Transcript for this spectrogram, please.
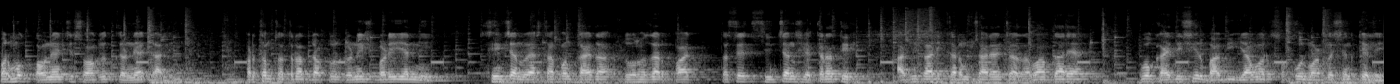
प्रमुख पाहुण्यांचे स्वागत करण्यात आले. प्रथम सत्रात डॉक्टर गणेश बडे यांनी सिंचन व्यवस्थापन कायदा दोन हजार पाच तसेच सिंचन क्षेत्रातील अधिकारी कर्मचाऱ्यांच्या जबाबदाऱ्या व कायदेशीर बाबी यावर सखोल मार्गदर्शन केले.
